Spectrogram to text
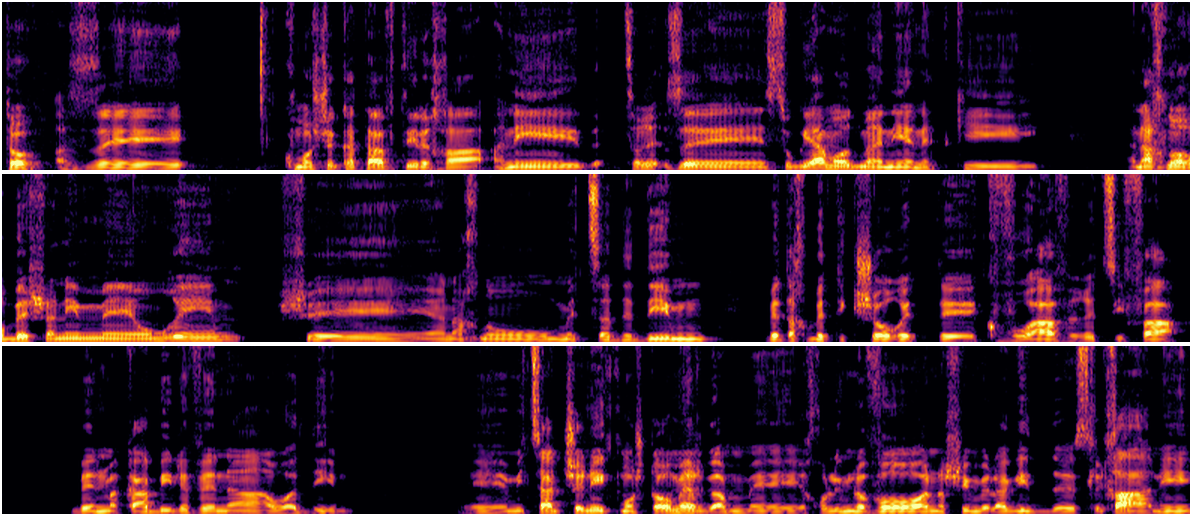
טוב אז uh, כמו שכתבתי לך אני צריך זה סוגיה מאוד מעניינת כי אנחנו הרבה שנים uh, אומרים שאנחנו מצדדים, בטח בתקשורת אה, קבועה ורציפה, בין מכבי לבין האוהדים. אה, מצד שני, כמו שאתה אומר, גם אה, יכולים לבוא אנשים ולהגיד, סליחה, אני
